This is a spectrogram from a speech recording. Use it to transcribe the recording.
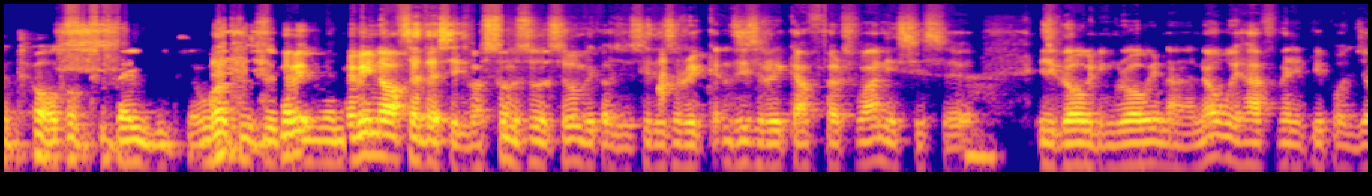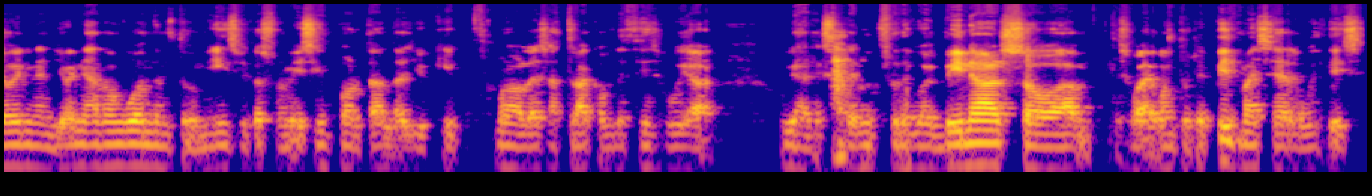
the all of the basics. So what is the maybe, maybe not after the sixth, but soon, soon, soon, because you see this rec- this recap first one is is, uh, is growing and growing, and I know we have many people joining and joining. I don't want them to miss because for me it's important that you keep more or less a track of the things we are we are explaining through the webinar. So um, that's why I want to repeat myself with this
